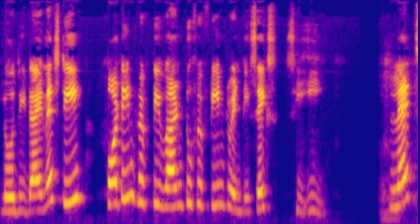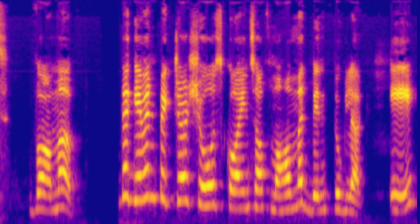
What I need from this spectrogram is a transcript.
Lodi dynasty 1451 to 1526 CE. Let's warm up. The given picture shows coins of Muhammad bin Tughlaq. A.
